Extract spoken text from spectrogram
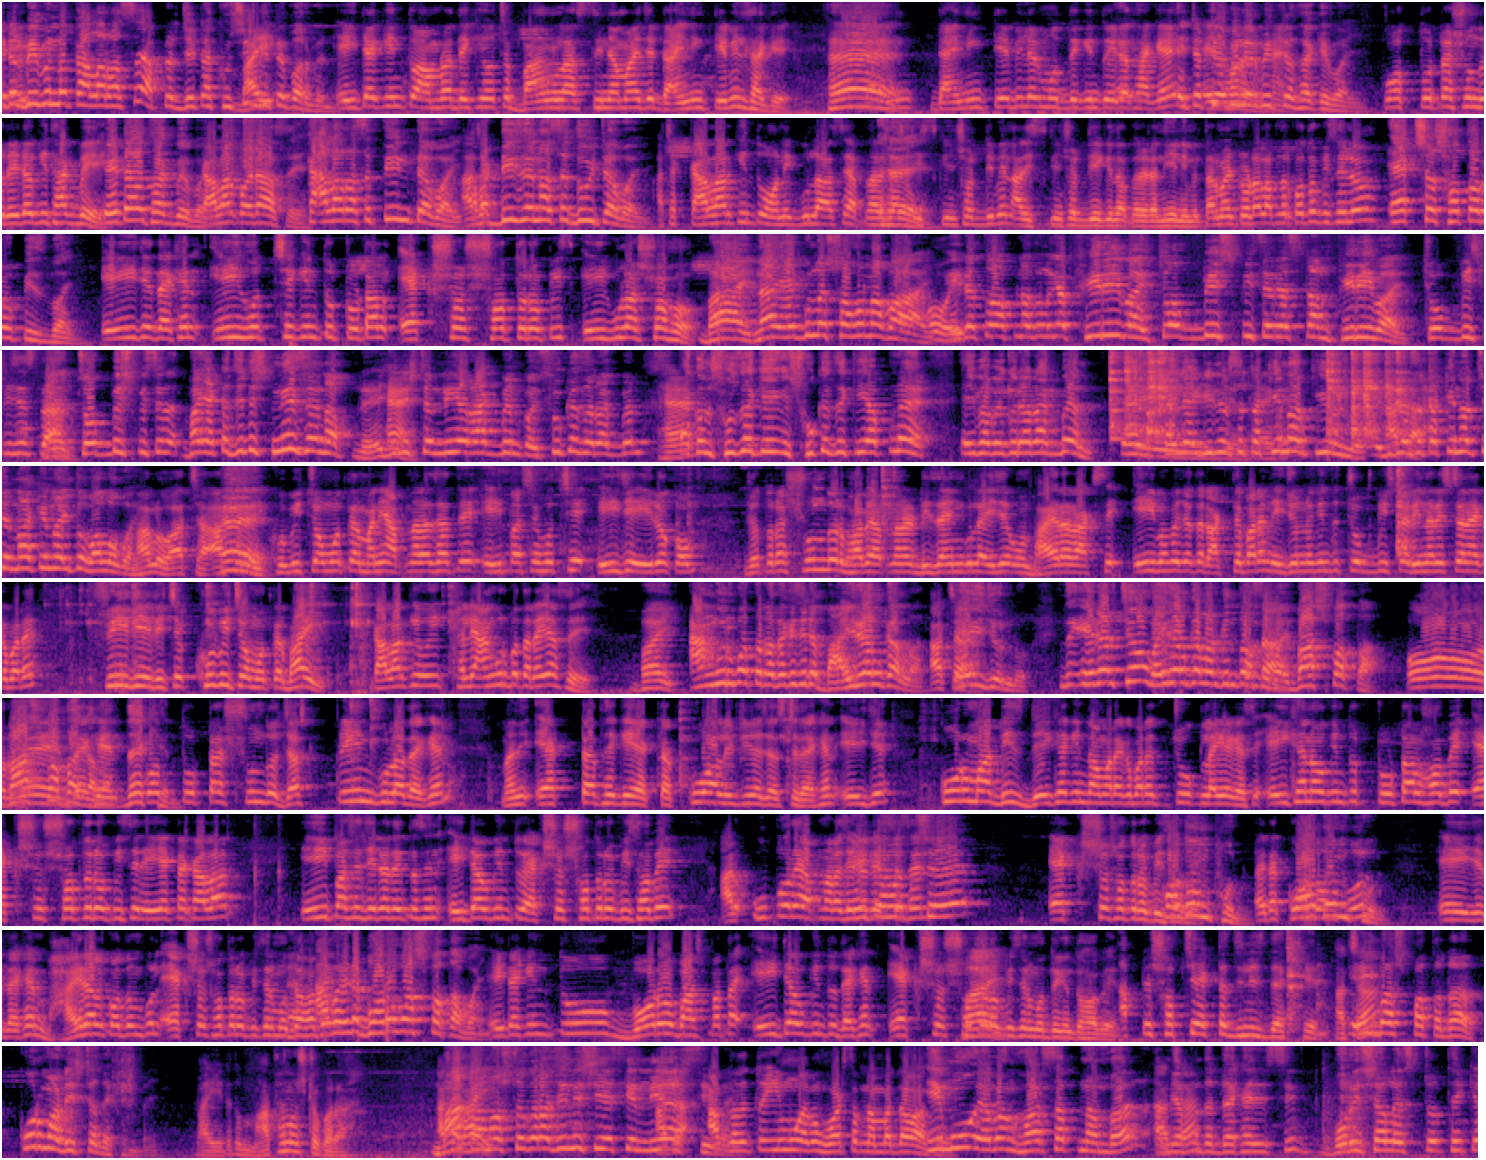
এটার বিভিন্ন কালার আছে আপনার যেটা খুশি নিতে পারবেন। এইটা কিন্তু আমরা দেখি হচ্ছে বাংলা সিনেমায় যে ডাইনিং টেবিল থাকে হ্যাঁ। ডাইনিং টেবিলের মধ্যে কিন্তু এটা থাকে। এটা টেবিলের ভিতরে হ্যাঁ। থাকে ভাই। কতটা সুন্দর এটাও কি থাকবে? এটাও থাকবে ভাই। কালার কয়টা আছে? কালার আছে তিনটা ভাই। আবার ডিজাইন আছে দুইটা ভাই। আচ্ছা কালার কিন্তু অনেকগুলো আছে আপনারা হ্যাঁ। স্ক্রিনশট দিবেন আর স্ক্রিনশট দিয়ে কিন্তু আপনারা এটা নিয়ে নেবেন। তার মানে টোটাল আপনার কত পিস হলো একশো সতেরো পিস ভাই। এই যে দেখেন এই হচ্ছে কিন্তু টোটাল একশো সতেরো পিস এইগুলা সহ। ভাই না এগুলো সহ না ভাই। এটা তো আপনাদের ফ্রি ভাই চব্বিশ পিসের স্টান ফ্রি ভাই। চব্বিশ পিসের হ্যাঁ, চব্বিশ পিসের ভাই একটা জিনিস নিয়েছেন আপনি। এই হ্যাঁ। জিনিসটা নিয়ে রাখবেন কই? সুকেজে রাখবেন। হ্যাঁ। এখন সুজে কি সুকেজে কি আপনি এইভাবে করে রাখবেন? এই তাহলে এই ডিনার সেটটা কেনার কি হইল? এই ডিনার সেটটা কেনার চেয়ে না কেনাই তো ভালো ভাই। ভালো আচ্ছা আসলে হ্যাঁ। খুবই চমৎকার। মানে আপনারা যাতে এই পাশে হচ্ছে এই যে এইরকম যতটা সুন্দরভাবে আপনারা ডিজাইনগুলো এই যে ভাইরা রাখছে এইভাবে যাতে রাখতে পারেন এই জন্য কিন্তু চব্বিশটা রিনার স্ট্যান্ড একেবারে ফ্রি দিয়ে দিচ্ছে। খুবই চমৎকার। ভাই কালার কি ওই খালি আঙ্গুর পাতাটাই আছে? ভাই আঙ্গুর পাতাটা দেখে যেটা ভাইরাল কালার আচ্ছা। এই জন্য। কিন্তু এটার চেয়েও ভাইরাল কালার কিন্তু আছে ভাই বাঁশ পাতা ও বাঁশ রে, পাতা দেখেন কতটা সুন্দর। জাস্ট প্রিন্টগুলা দেখেন মানে একটা থেকে একটা কোয়ালিটিটা জাস্ট দেখেন। এই যে কোরমা ডিশ দেখে কিন্তু আমার একেবারে চোখ লেগে গেছে। এইখানেও কিন্তু টোটাল হবে একশো সতেরো পিসের এই একটা কালার এই পাশে যেটা দেখতেছেন এইটাও কিন্তু একশো সতেরো পিস হবে। আর উপরে আপনারা যেটা দেখতেছেন একশো সতেরো পিস কদম ফুল। এটা কদম ফুল। এই যে দেখেন ভাইরাল কদম ফুল একশো সতেরো পিসের মধ্যে হবে। আবার এটা বড় বাঁশ পাতা ভাই। এইটা কিন্তু বড় বাঁশপাতা এইটাও কিন্তু দেখেন একশো সতেরো পিসের মধ্যে কিন্তু হবে। আপনি সবচেয়ে একটা জিনিস দেখেন আচ্ছা। এই বাঁশ পাতাটার কোরমা ডিশটা দেখেন ভাই। ভাই এটা তো মাথা নষ্ট করা। আচ্ছা মাথা নষ্ট করা জিনিসই আজকে নিয়ে আচ্ছা, আসছি আপনাদের তো ইমো এবং হোয়াটসঅ্যাপ নাম্বার দেওয়া আছে। ইমু এবং হোয়াটসঅ্যাপ নাম্বার আমি। আপনাদের দেখাই দিচ্ছি। বরিশাল স্টোর থেকে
